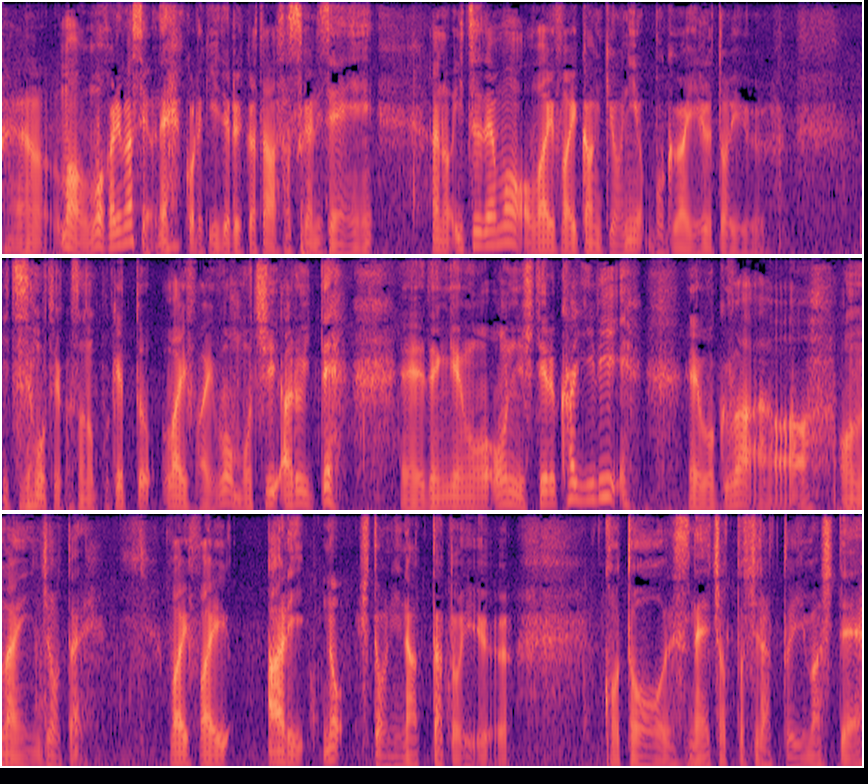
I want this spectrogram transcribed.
あのまあ、わかりますよね。これ聞いてる方はさすがに全員。あの、いつでも Wi-Fi 環境に僕がいるという。いつでもというか、そのポケット Wi-Fi を持ち歩いて、えー、電源をオンにしている限り、えー、僕はオンライン状態。Wi-Fi ありの人になったということをですね、ちょっとちらっと言いまして、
